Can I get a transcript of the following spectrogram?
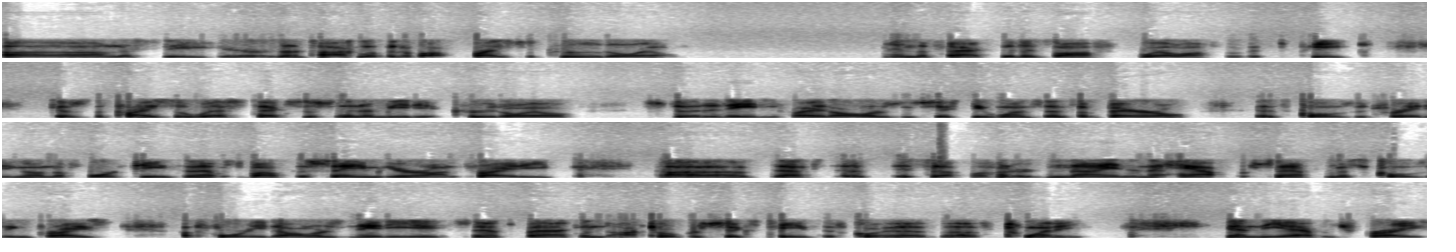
Uh, let's see here. To talk a little bit about price of crude oil and the fact that it's off well off of its peak because the price of West Texas Intermediate crude oil stood at $85.61 a barrel at the close of trading on the 14th, and that was about the same here on Friday. Uh, that's it's up 109.5 percent from its closing price of forty dollars and 88 cents back on October 16th of, uh, of 20. And the average price,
